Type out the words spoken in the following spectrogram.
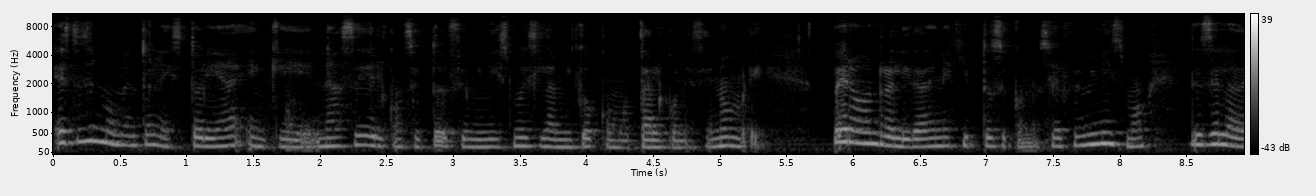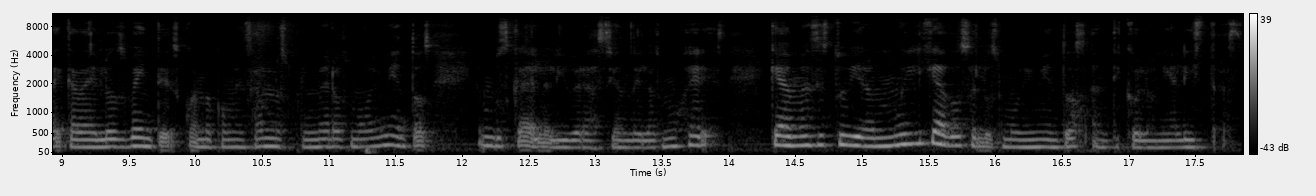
este es el momento en la historia en que nace el concepto de feminismo islámico como tal con ese nombre, pero en realidad en Egipto se conocía el feminismo desde la década de los 20, cuando comenzaron los primeros movimientos en busca de la liberación de las mujeres, que además estuvieron muy ligados a los movimientos anticolonialistas.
